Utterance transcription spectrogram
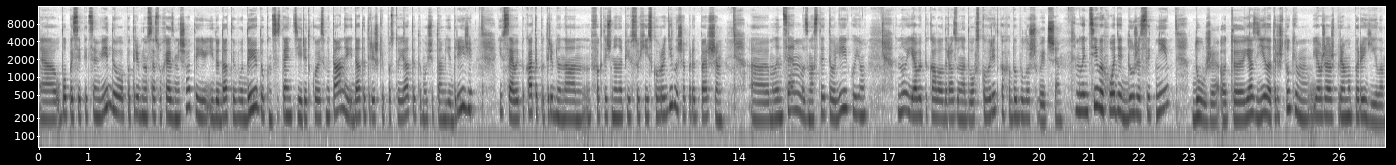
е, в описі під цим відео. Потрібно все сухе змішати і, додати води до консистенції рідкої сметани і дати трішки постояти, тому що там є дріжджі. І все, випікати потрібно на фактично на півсухій сковороді, лише перед першим е, млинцем змастити олійкою. Ну і я випікала одразу на двох сковорідках, аби було швидше. Млинці виходять дуже ситні, дуже. От е, я з'їла три штуки, я вже аж прямо переїла.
